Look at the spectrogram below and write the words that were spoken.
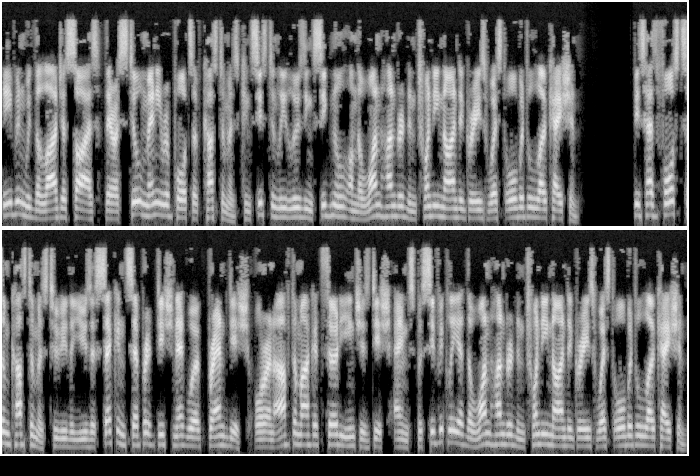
Even with the larger size, there are still many reports of customers consistently losing signal on the 129 degrees west orbital location. This has forced some customers to either use a second separate Dish Network brand dish, or an aftermarket 30 inches dish, aimed specifically at the 129 degrees west orbital location.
